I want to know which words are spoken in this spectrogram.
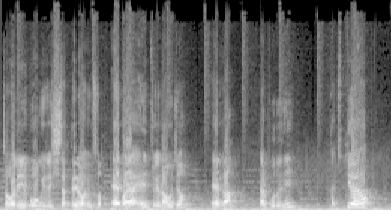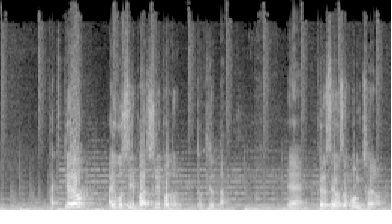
자 어린이 보호구 이제 시작돼요. 여기서 애 봐야 애 쪽에 나오죠? 애가 날 보더니 같이 뛰어요. 같이 뛰어요. 아이고 슬리퍼 슬리퍼 벗겨졌다. 예, 그래서 여기서 멈춰요.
